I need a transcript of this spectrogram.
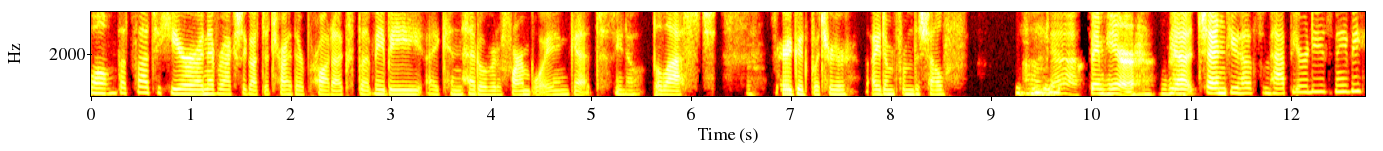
Well, that's sad to hear. I never actually got to try their products, but maybe I can head over to Farm Boy and get, you know, the last very good butcher item from the shelf. Um, yeah, same here. yeah, Jen, do you have some happier news maybe?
